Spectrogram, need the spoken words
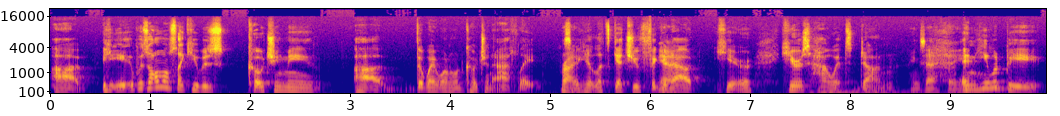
uh, he, it was almost like he was coaching me uh, the way one would coach an athlete so Right. here let's get you figured Yeah. out here here's how it's done Exactly. and he would be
